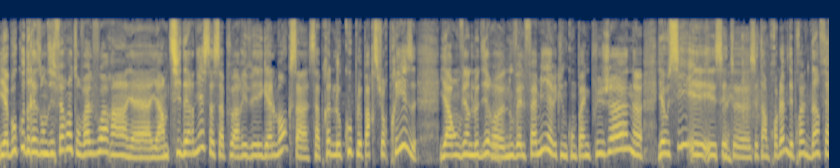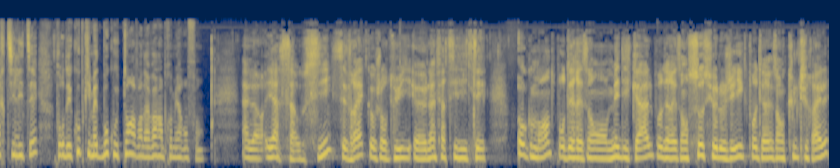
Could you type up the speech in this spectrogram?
il y a beaucoup de raisons différentes, on va le voir. Hein. Il, y a, il, y a, un petit dernier, ça, ça peut arriver également, que ça, ça prenne le couple par surprise. Il y a, on vient de le dire, euh, nouvelle famille avec une compagne plus jeune. Il y a aussi, et, et c'est euh, c'est un problème, des problèmes d'infertilité pour des couples qui mettent beaucoup de temps avant d'avoir un premier enfant. Alors, il y a ça aussi. C'est vrai qu'aujourd'hui, euh, l'infertilité augmente pour des raisons médicales, pour des raisons sociologiques, pour des raisons culturelles.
